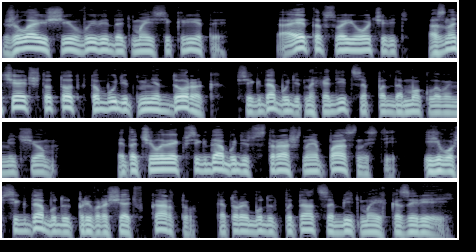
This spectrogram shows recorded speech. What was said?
желающие выведать мои секреты. А это, в свою очередь, означает, что тот, кто будет мне дорог, всегда будет находиться под домокловым мечом. Этот человек всегда будет в страшной опасности, и его всегда будут превращать в карту, которой будут пытаться бить моих козырей.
